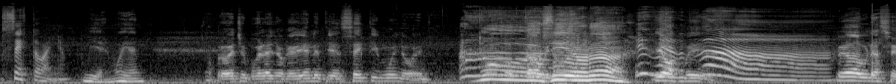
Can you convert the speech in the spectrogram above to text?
Sexto año. Bien, muy bien. Aprovechen porque el año que viene tienen séptimo y noveno. No, Octavo y sí, de verdad. Dios mío. ¿Verdad? Me da una ya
